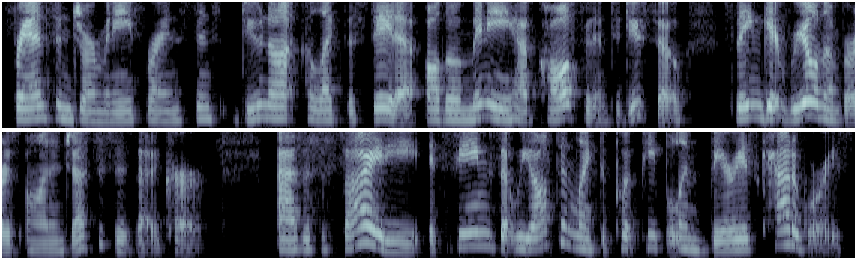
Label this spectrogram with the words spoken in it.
France and Germany, for instance, do not collect this data, although many have called for them to do so, so they can get real numbers on injustices that occur. As a society, it seems that we often like to put people in various categories.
